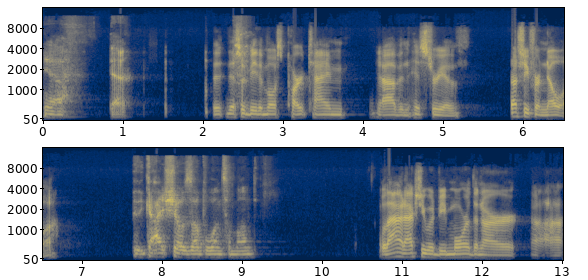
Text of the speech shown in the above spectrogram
Yeah, Yeah. Th- This would be the most part-time job in the history of, especially for Noah. the guy shows up once a month, Well, that actually would be more than our. Uh,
